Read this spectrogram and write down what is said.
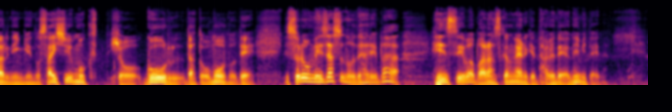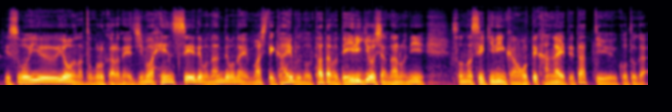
わる人間の最終目標、ゴールだと思うので、それを目指すのであれば、編成はバランス考えなきゃダメだよね、みたいな。でそういうようなところからね自分は編成でも何でもないまして外部のただの出入り業者なのにそんな責任感を負って考えてたっていうことが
